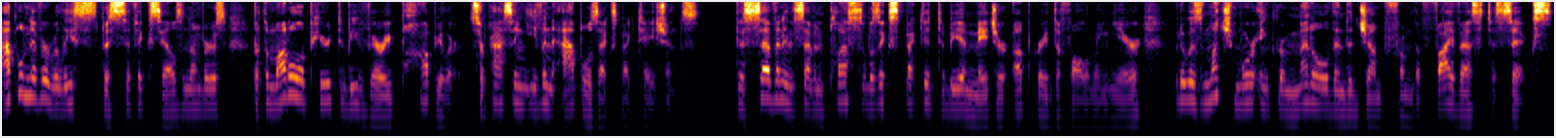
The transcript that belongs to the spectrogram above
Apple never released specific sales numbers, but the model appeared to be very popular, surpassing even Apple's expectations. The 7 and 7 Plus was expected to be a major upgrade the following year, but it was much more incremental than the jump from the 5S to 6.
